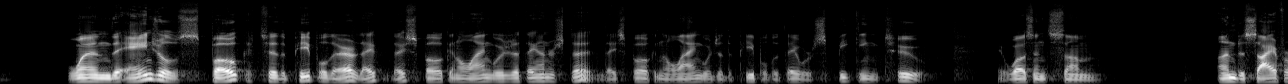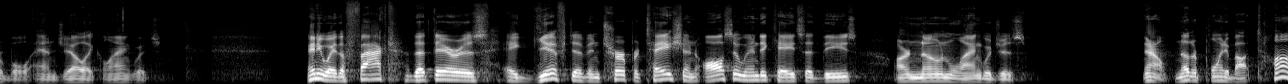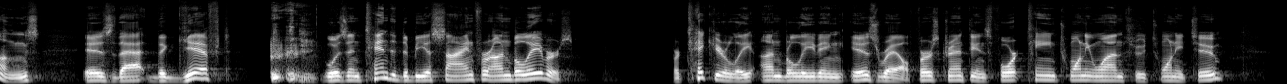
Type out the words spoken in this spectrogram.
when the angels spoke to the people there, they, they spoke in a language that they understood. They spoke in the language of the people that they were speaking to. It wasn't some undecipherable angelic language. Anyway, the fact that there is a gift of interpretation also indicates that these are known languages. Now, another point about tongues is that the gift was intended to be a sign for unbelievers, particularly unbelieving Israel. 1 Corinthians 14 21 through 22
